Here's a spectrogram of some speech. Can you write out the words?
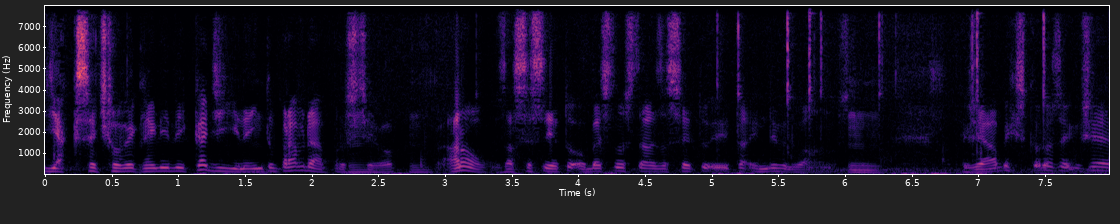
jak se člověk nejde vykadí. Není to pravda prostě, jo. Hmm, hmm. Ano, zase je to obecnost, ale zase je to i ta individuálnost. Hmm. Takže já bych skoro řekl, že,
